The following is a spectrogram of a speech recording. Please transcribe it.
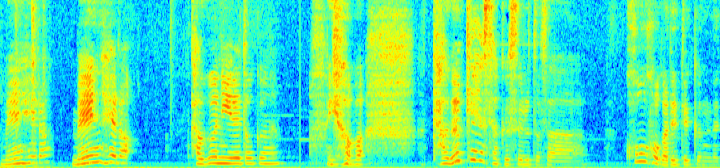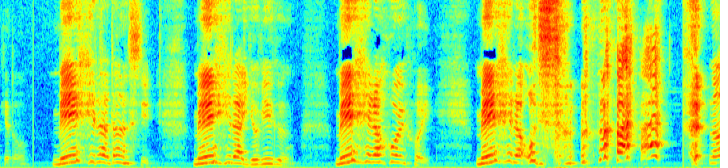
メンヘラ？メンヘラ？タグに入れとくね。やば。タグ検索するとさ候補が出てくんだけど。メンヘラ男子。メンヘラ予備軍。メンヘラホイホイ。メンヘラおじさん。どんだけメンヘラ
